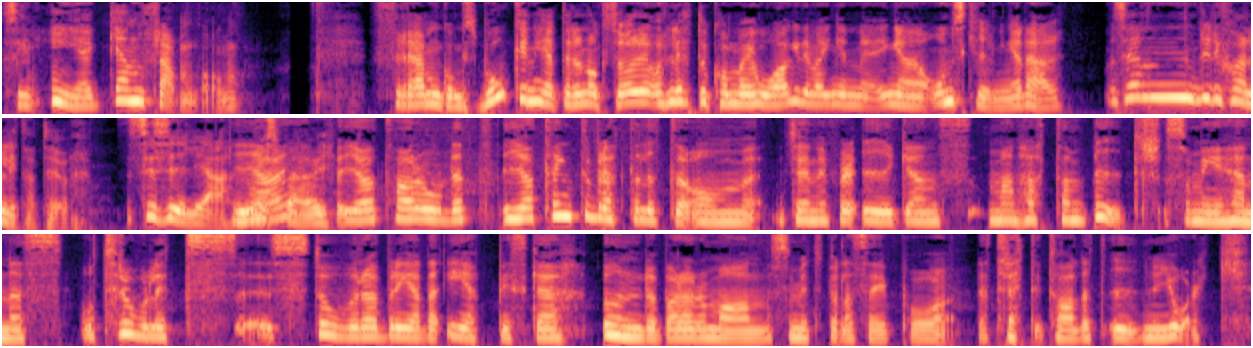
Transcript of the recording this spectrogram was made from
sin egen framgång. Framgångsboken heter den också, det var lätt att komma ihåg, det var ingen, inga omskrivningar där. Men sen blir det skönlitteratur. Cecilia Rosberg. Ja, jag tar ordet. Jag tänkte berätta lite om Jennifer Egans Manhattan Beach som är hennes otroligt stora, breda, episka, underbara roman som utspelar sig på 30-talet i New York.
